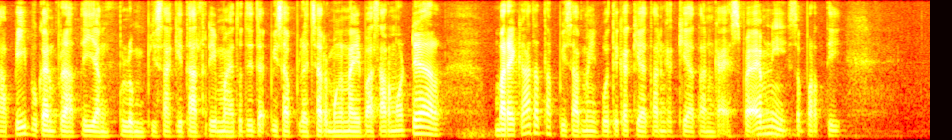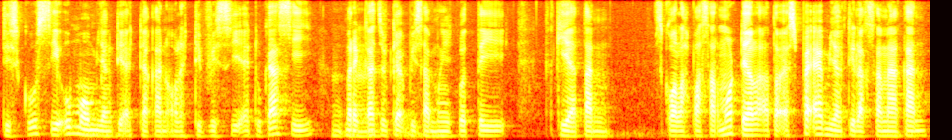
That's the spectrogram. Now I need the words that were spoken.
Tapi bukan berarti yang belum bisa kita terima itu tidak bisa belajar mengenai pasar modal. Mereka tetap bisa mengikuti kegiatan-kegiatan KSPM nih seperti diskusi umum yang diadakan oleh divisi edukasi. Mereka juga bisa mengikuti kegiatan sekolah pasar modal atau SPM yang dilaksanakan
